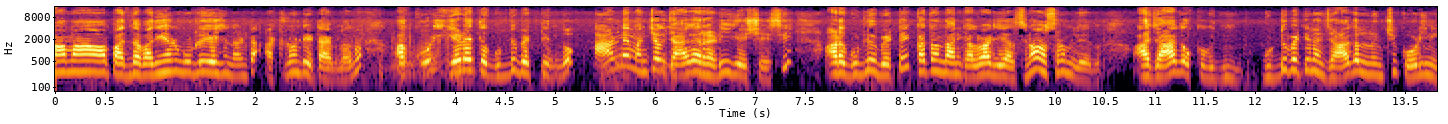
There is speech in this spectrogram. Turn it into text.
మామ పది పదిహేను గుడ్లు చేసిందంటే అట్లాంటి టైంలోను ఆ కోడి ఏడైతే గుడ్డు పెట్టిందో ఆడనే మంచిగా జాగా రెడీ చేసేసి ఆడ గుడ్లు పెట్టి కథం దానికి అలవాటు చేయాల్సిన అవసరం లేదు. ఆ జాగ ఒక గుడ్డు పెట్టిన జాగల నుంచి కోడిని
